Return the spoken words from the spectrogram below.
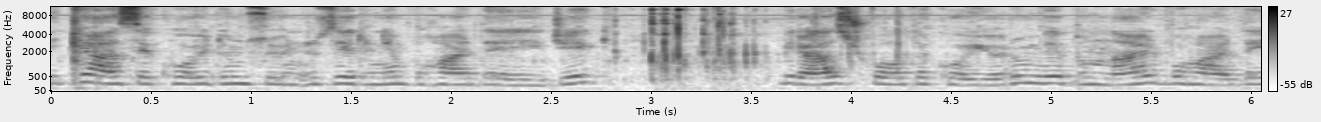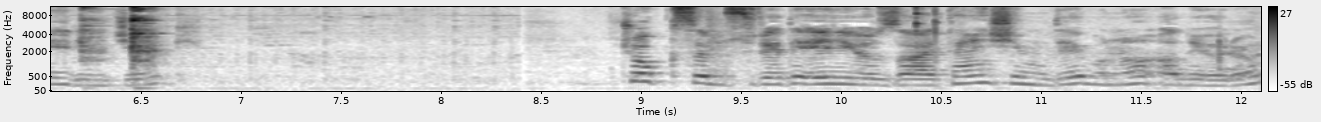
Bir kase koydum suyun üzerine buharda eriyecek. Biraz çikolata koyuyorum ve bunlar buharda eriyecek. Çok kısa bir sürede eriyor zaten. Şimdi bunu alıyorum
